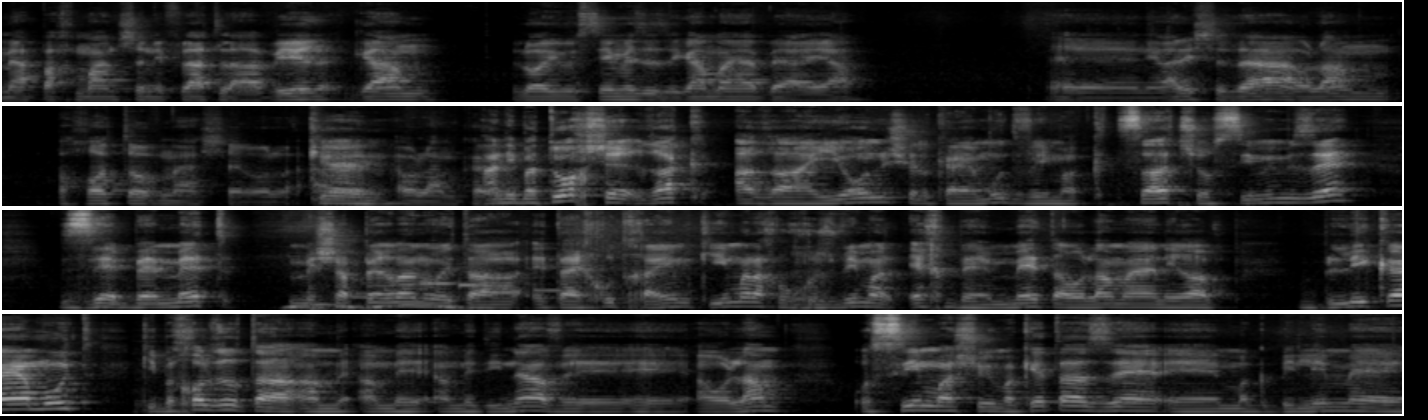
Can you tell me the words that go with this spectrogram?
מהפחמן שנפלט לאוויר, גם לא היו עושים את זה, זה גם היה בעיה. אה, נראה לי שזה העולם פחות טוב מאשר עול- כן. העולם כיום. אני בטוח שרק הרעיון של קיימות ועם הקצת שעושים עם זה, זה באמת משפר לנו את, ה, את האיכות חיים, כי אם אנחנו חושבים על איך באמת העולם היה נראה בלי קיימות, כי בכל זאת ה- המ- המ- המדינה והעולם עושים משהו עם הקטע הזה, אה, מגבילים אה,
